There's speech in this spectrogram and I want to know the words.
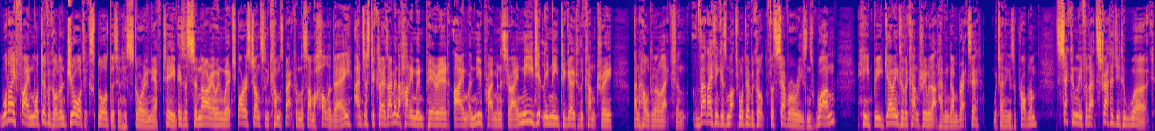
What I find more difficult, and George explored this in his story in the FT, is a scenario in which Boris Johnson comes back from the summer holiday and just declares, I'm in a honeymoon period, I'm a new Prime Minister, I immediately need to go to the country and hold an election. That I think is much more difficult for several reasons. One, he'd be going to the country without having done Brexit, which I think is a problem. Secondly, for that strategy to work,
